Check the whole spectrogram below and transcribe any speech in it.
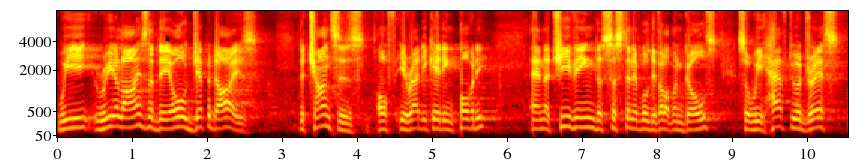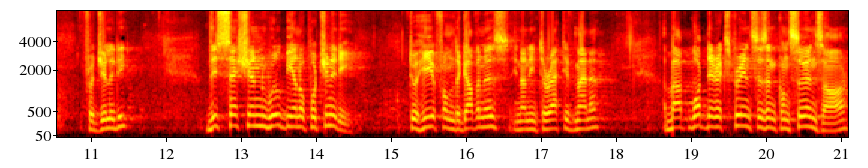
We realize that they all jeopardize the chances of eradicating poverty and achieving the Sustainable Development Goals, so we have to address fragility. This session will be an opportunity to hear from the governors in an interactive manner about what their experiences and concerns are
